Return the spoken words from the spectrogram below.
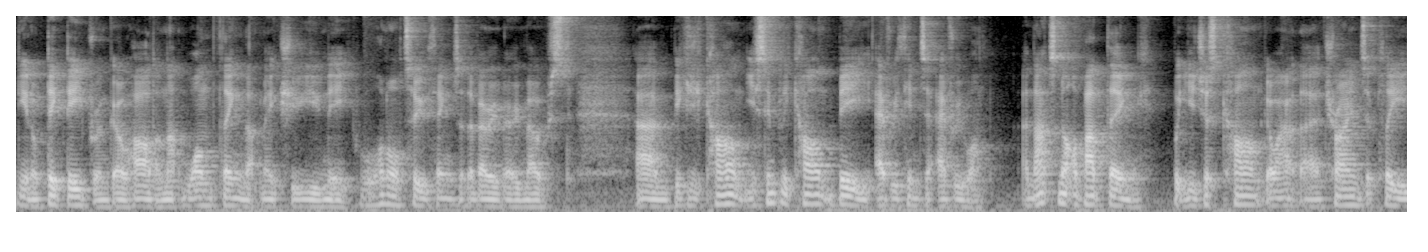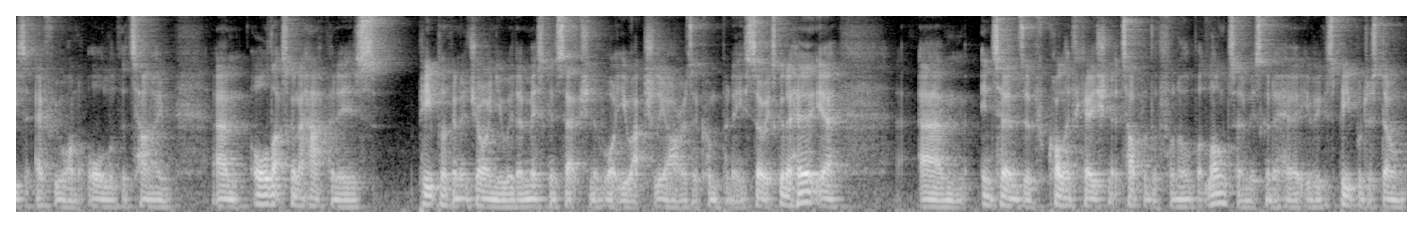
you know dig deeper and go hard on that one thing that makes you unique, one or two things at the very very most, um, because you can't you simply can't be everything to everyone, and that's not a bad thing. But you just can't go out there trying to please everyone all of the time. Um, all that's going to happen is people are going to join you with a misconception of what you actually are as a company. So it's going to hurt you um, in terms of qualification at top of the funnel, but long term it's going to hurt you because people just don't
